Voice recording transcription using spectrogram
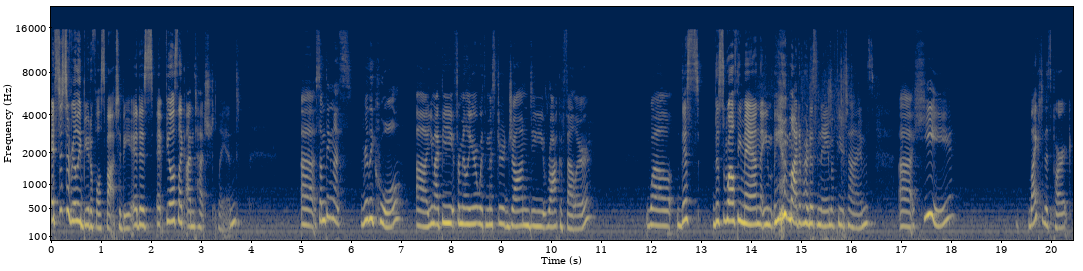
it's just a really beautiful spot to be. It is it feels like untouched land. Uh, something that's really cool. Uh, you might be familiar with Mr. John D. Rockefeller. Well, this this wealthy man that you, you might have heard his name a few times, uh, he liked this park.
